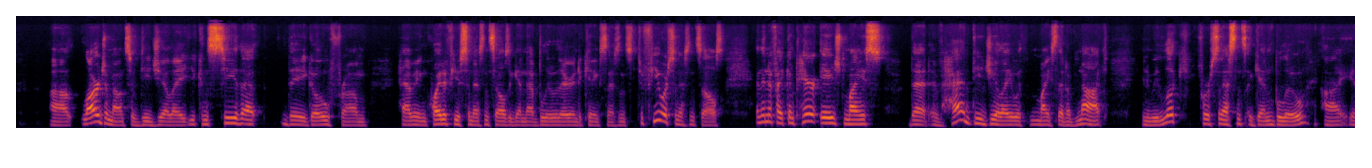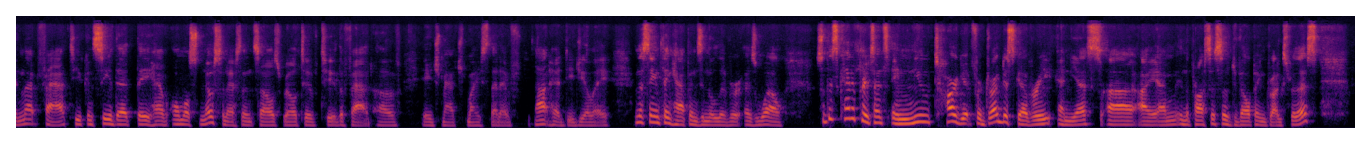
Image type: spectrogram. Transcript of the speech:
uh, large amounts of DGLA, you can see that they go from having quite a few senescent cells, again, that blue there indicating senescence, to fewer senescent cells. And then if I compare aged mice that have had DGLA with mice that have not, and we look for senescence, again, blue, uh, in that fat, you can see that they have almost no senescent cells relative to the fat of age matched mice that have not had DGLA. And the same thing happens in the liver as well. So this kind of presents a new target for drug discovery. And yes, uh, I am in the process of developing drugs for this,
